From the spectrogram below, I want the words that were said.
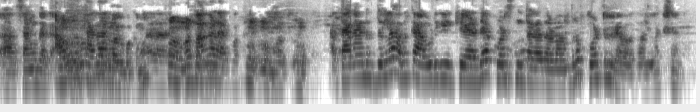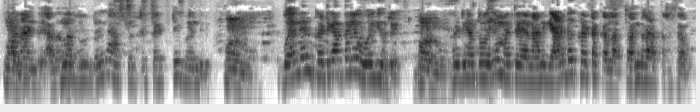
ಆ ಸಂಘದಾಗ. ಅವನು. ಆ ತಗೊಂಡಿದ್ದಿಲ್ಲ ಅದಕ್ಕೆ ಆ ಹುಡುಗಿ ಕೇಳ್ದೆ ಕೊಡ್ಸ್ತೀನಿ ತಗದೋಡ ಅಂದ್ರು ಕೊಟ್ರಿ ಅವಾಗ ಒಂದ್ ಲಕ್ಷ. ತಗೊಂಡ್ವಿ. ಅದನ್ನ ದುಡ್ಡು ಆಸ್ಪತ್ರೆ ಕಟ್ಟಿ ಬಂದ್ವಿ. ಬಂದಿನ ಕಟ್ಕೊಂತಲೇ ಹೋಗಿವ್ರಿ. ಕಟ್ಕಂತ ಹೋಗಿ ಮತ್ತೆ ನನಗೆ ಎರಡು ಕಟ್ಟಕಲ್ಲ ತೊಂದ್ರೆ ಆತರ ಸ್ವಲ್ಪ.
